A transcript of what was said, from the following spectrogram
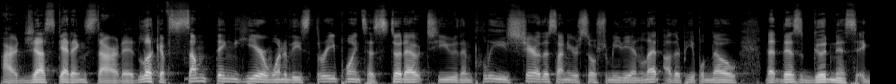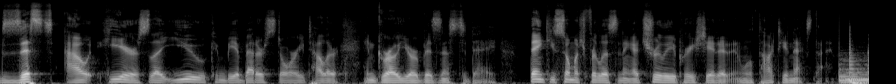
are just getting started. Look, if something here, one of these three points has stood out to you, then please share this on your social media and let other people know that this goodness exists out here so that you can be a better storyteller and grow your business today. Thank you so much for listening. I truly appreciate it, and we'll talk to you next time.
